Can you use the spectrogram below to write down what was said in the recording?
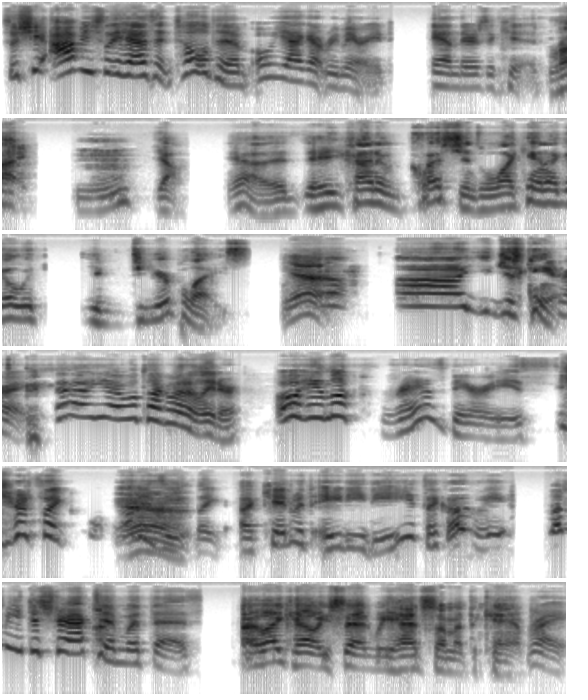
So she obviously hasn't told him, oh yeah, I got remarried and there's a kid. Right. hmm Yeah. It, he kind of questions, well, why can't I go with you to your place? Yeah. Uh, you just can't. Right. Uh, yeah, we'll talk about it later. Oh, hey, look, raspberries. it's like, what is Yeah. he? Like a kid with ADD? It's like, let me, let me distract him with this. I like how he said we had some at the camp. Right.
